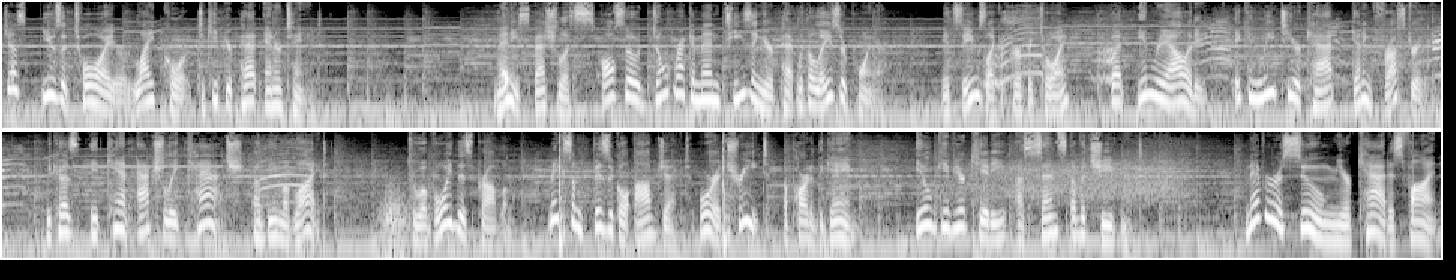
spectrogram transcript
Just use a toy or light cord to keep your pet entertained. Many specialists also don't recommend teasing your pet with a laser pointer. It seems like a perfect toy, but in reality, it can lead to your cat getting frustrated because it can't actually catch a beam of light. To avoid this problem, make some physical object or a treat a part of the game. It'll give your kitty a sense of achievement. Never assume your cat is fine.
